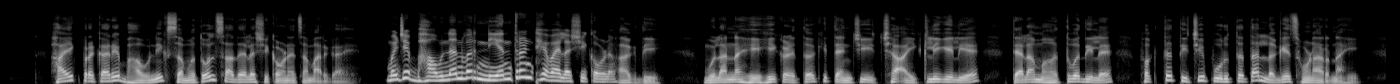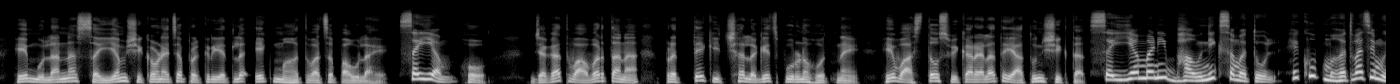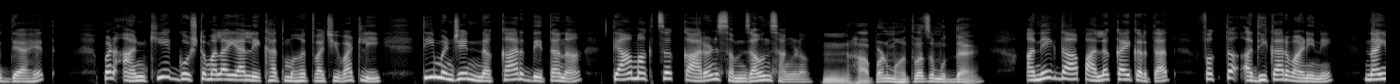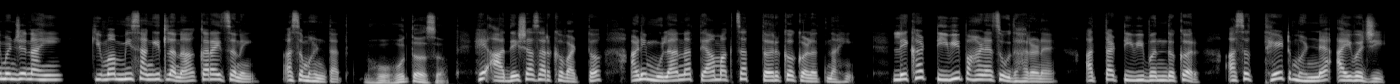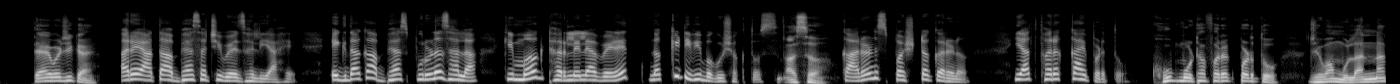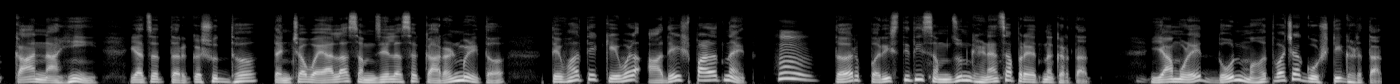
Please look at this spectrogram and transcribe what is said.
हा एक प्रकारे भावनिक समतोल साधायला शिकवण्याचा मार्ग आहे. म्हणजे भावनांवर नियंत्रण ठेवायला शिकवणं. अगदी. मुलांना हेही कळतं की त्यांची इच्छा ऐकली गेली आहे त्याला महत्त्व दिलंय फक्त तिची पूर्तता लगेच होणार नाही. हे मुलांना संयम शिकवण्याच्या प्रक्रियेतलं एक महत्त्वाचं पाऊल आहे. संयम. हो जगात वावरताना प्रत्येक इच्छा लगेच पूर्ण होत नाही हे वास्तव स्वीकारायला ते यातून शिकतात. संयम आणि भावनिक समतोल हे खूप महत्त्वाचे मुद्दे आहेत. पण आणखी एक गोष्ट मला या लेखात महत्वाची वाटली ती म्हणजे नकार देताना त्यामागचं कारण समजावून सांगणं. हं, पण महत्त्वाचा मुद्दा आहे. अनेकदा पालक काय करतात फक्त अधिकारवाणीने नाही म्हणजे नाही किंवा मी सांगितलं ना करायचं नाही असं म्हणतात. हो होतं असं. हे आदेशासारखं वाटतं आणि मुलांना त्यामागचा तर्क कळत नाही. लेखात टीव्ही पाहण्याचं उदाहरण आहे. आत्ता टीव्ही बंद कर असं थेट म्हणण्याऐवजी. त्याऐवजी काय? अरे आता अभ्यासाची वेळ झाली आहे. एकदा का अभ्यास पूर्ण झाला की मग ठरलेल्या वेळेत नक्की टीव्ही बघू शकतोस. असं. कारण स्पष्ट करणं. यात फरक काय पडतो? खूप मोठा फरक पडतो जेव्हा मुलांना का नाही याचं तर्कशुद्ध त्यांच्या वयाला समजेल असं कारण मिळतं तेव्हा ते केवळ आदेश पाळत नाहीत. तर परिस्थिती समजून घेण्याचा प्रयत्न करतात. यामुळे दोन महत्त्वाच्या गोष्टी घडतात.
